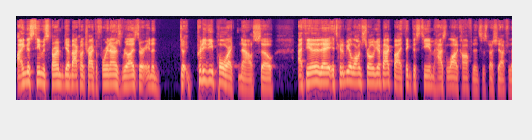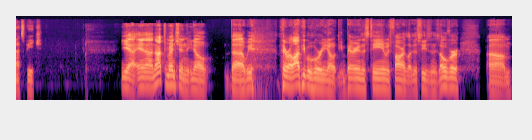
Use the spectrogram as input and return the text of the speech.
I think this team is starting to get back on track. The 49ers realize they're in a pretty deep hole right now. So at the end of the day, it's going to be a long struggle to get back, but I think this team has a lot of confidence, especially after that speech. Yeah, and uh, not to mention, you know, the we there were a lot of people who were you know burying this team as far as like the season is over. Um,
